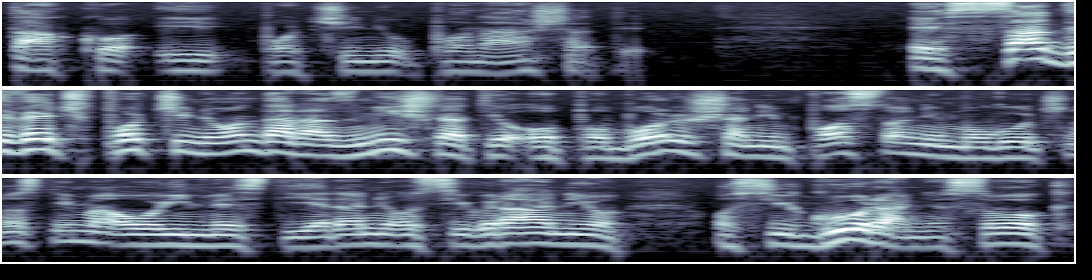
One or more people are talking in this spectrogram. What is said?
tako i počinju ponašati. E sad već počinju onda razmišljati o poboljšanim poslovnim mogućnostima, o investiranju, osiguranju, osiguranju svog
